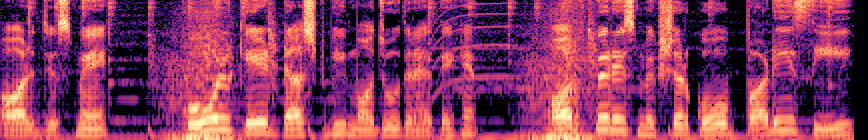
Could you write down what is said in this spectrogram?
और जिसमें कोल के डस्ट भी मौजूद रहते हैं। और फिर इस मिक्सचर को बड़ी सी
